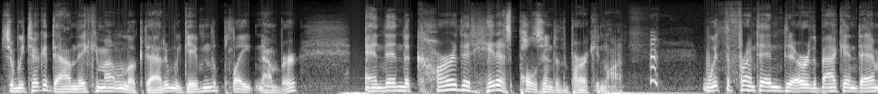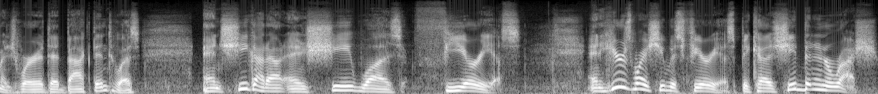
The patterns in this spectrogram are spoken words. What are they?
So we took it down. They came out and looked at it. and We gave them the plate number, and then the car that hit us pulls into the parking lot with the front end or the back end damage where it had backed into us. And she got out and she was furious. And here's why she was furious because she'd been in a rush.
